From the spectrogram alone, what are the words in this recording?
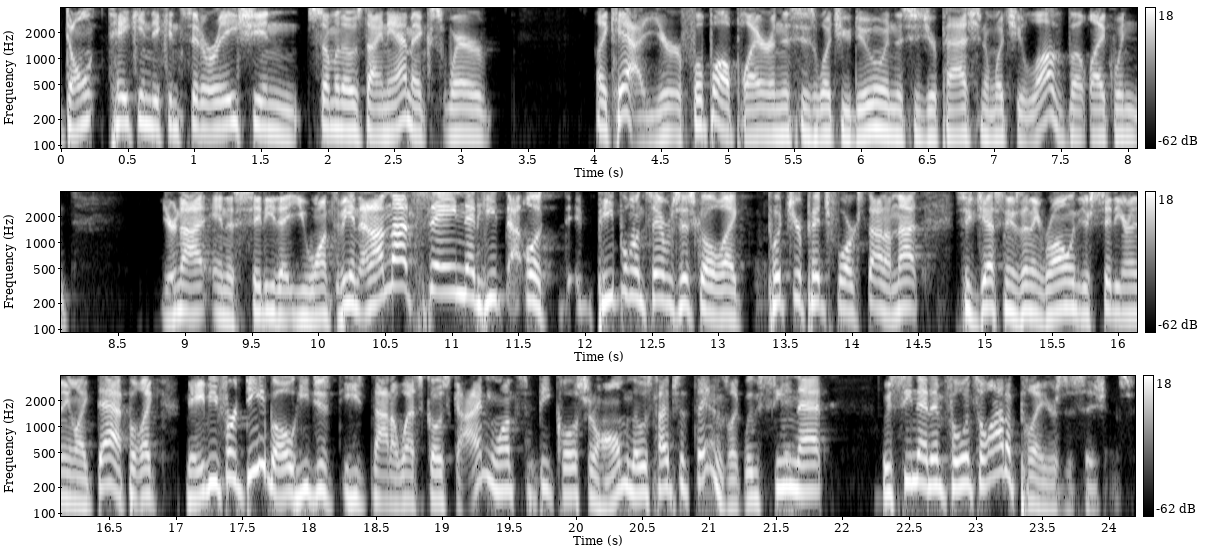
don't take into consideration some of those dynamics where, like, yeah, you're a football player and this is what you do and this is your passion and what you love. But like when you're not in a city that you want to be in. And I'm not saying that he look, people in San Francisco like put your pitchforks down. I'm not suggesting there's anything wrong with your city or anything like that. But like maybe for Deebo, he just he's not a West Coast guy and he wants to be closer to home. Those types of things. Like we've seen it's, that we've seen that influence a lot of players' decisions.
